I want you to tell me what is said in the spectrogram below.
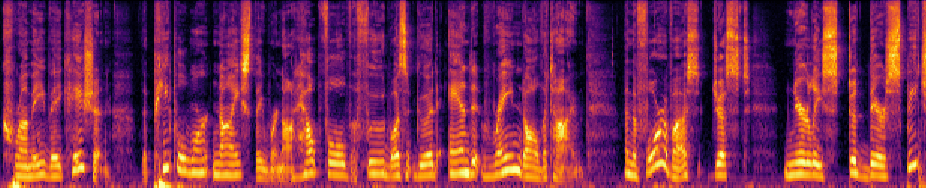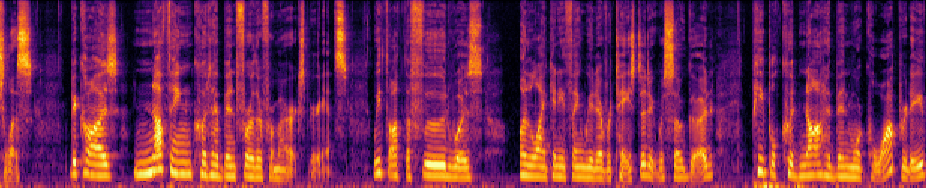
crummy vacation. The people weren't nice, they were not helpful, the food wasn't good, and it rained all the time. And the four of us just nearly stood there speechless because nothing could have been further from our experience. We thought the food was unlike anything we had ever tasted, it was so good people could not have been more cooperative,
